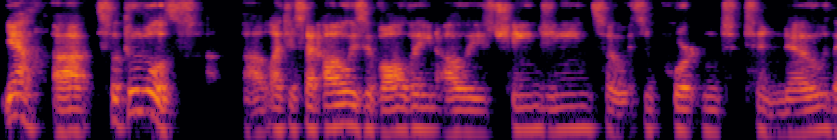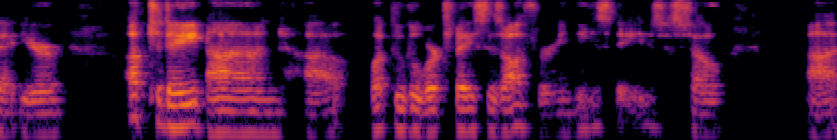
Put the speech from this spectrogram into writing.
Yeah, uh, so Google's uh, like I said, always evolving, always changing. So it's important to know that you're up to date on uh, what Google Workspace is offering these days. So uh,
